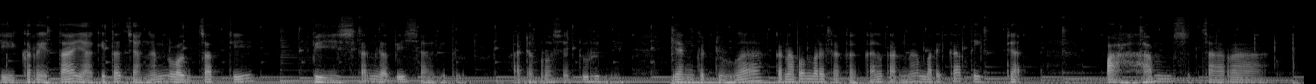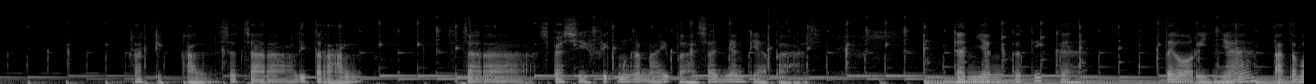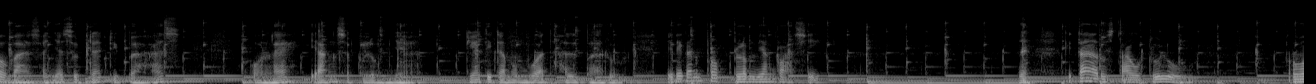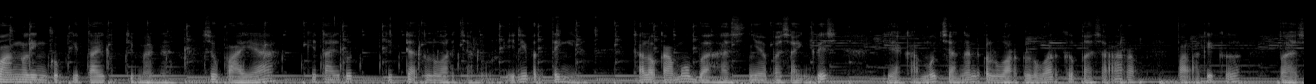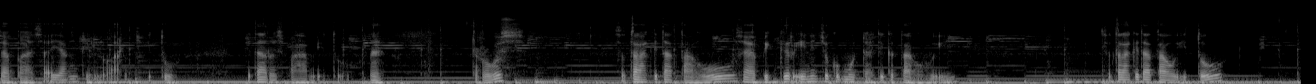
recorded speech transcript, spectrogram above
di kereta ya kita jangan loncat di bis kan nggak bisa gitu. Ada prosedurnya yang kedua kenapa mereka gagal? Karena mereka tidak paham secara radikal secara literal secara spesifik mengenai bahasan yang dia bahas. Dan yang ketiga teorinya atau pembahasannya sudah dibahas oleh yang sebelumnya. Dia tidak membuat hal baru. Ini kan problem yang klasik. Nah, kita harus tahu dulu ruang lingkup kita itu di mana supaya kita itu tidak keluar jalur. Ini penting ya. Kalau kamu bahasnya bahasa Inggris, ya kamu jangan keluar-keluar ke bahasa Arab, apalagi ke bahasa-bahasa yang di luar itu kita harus paham itu nah terus setelah kita tahu saya pikir ini cukup mudah diketahui. Setelah kita tahu itu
